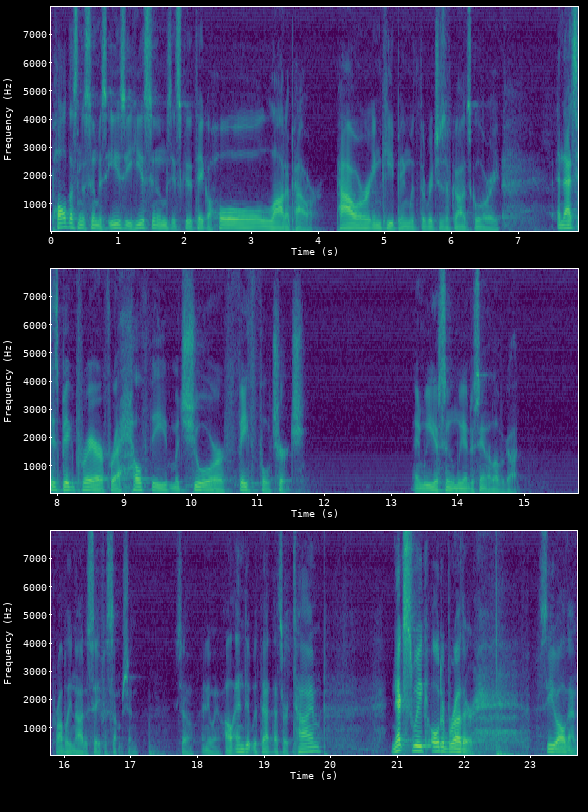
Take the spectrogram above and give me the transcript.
Paul doesn't assume it's easy. He assumes it's going to take a whole lot of power, power in keeping with the riches of God's glory. And that's his big prayer for a healthy, mature, faithful church. And we assume we understand the love of God. Probably not a safe assumption. So, anyway, I'll end it with that. That's our time. Next week, older brother. See you all then.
